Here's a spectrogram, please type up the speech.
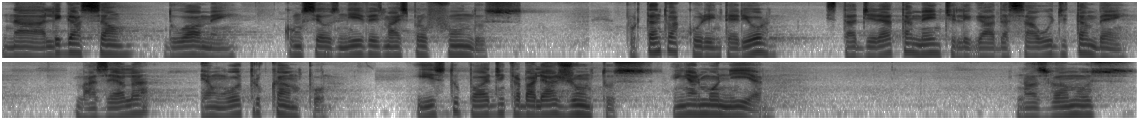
na ligação do homem com seus níveis mais profundos. Portanto, a cura interior está diretamente ligada à saúde também, mas ela é um outro campo. E isto pode trabalhar juntos, em harmonia. Nós vamos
